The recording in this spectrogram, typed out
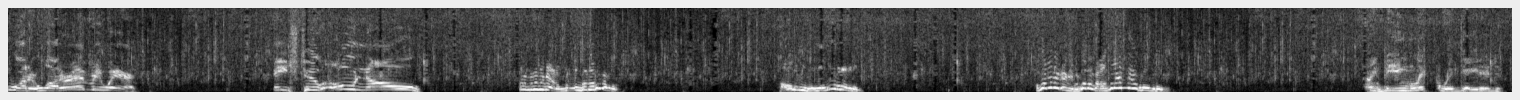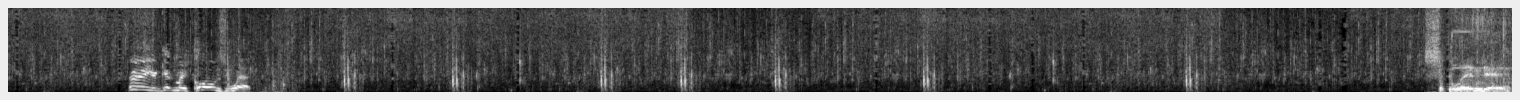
Water, water everywhere! H2, oh no! Oh! I'm being liquidated. Hey, you're getting my clothes wet. Splendid.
